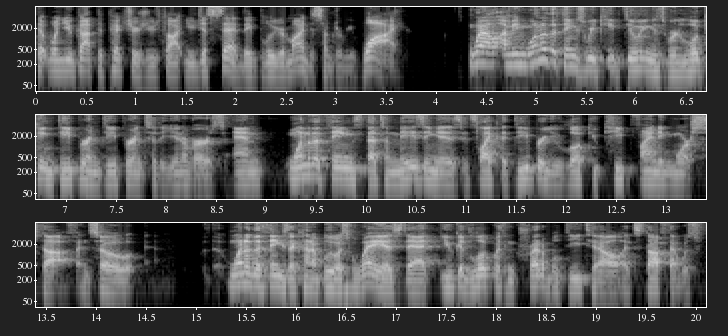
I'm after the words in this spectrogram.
that when you got the pictures, you thought you just said they blew your mind to some degree? Why? Well, I mean, one of the things we keep doing is we're looking deeper and deeper into the universe. And one of the things that's amazing is it's like the deeper you look, you keep finding more stuff. And so one of the things that kind of blew us away is that you could look with incredible detail at stuff that was,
